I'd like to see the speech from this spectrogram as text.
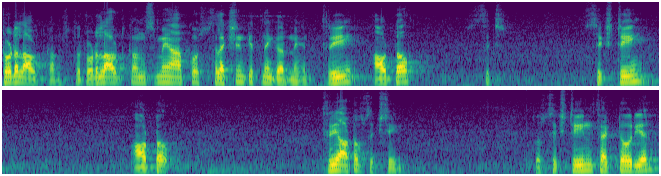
टोटल आउटकम्स तो टोटल आउटकम्स में आपको सिलेक्शन कितने करने हैं three out of sixteen out of three out of sixteen तो सिक्सटीन फैक्टोरियल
